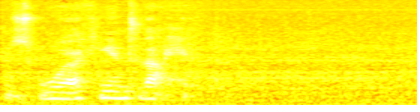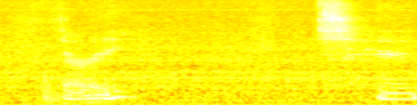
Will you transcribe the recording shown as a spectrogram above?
So just working into that hip. Three, two,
